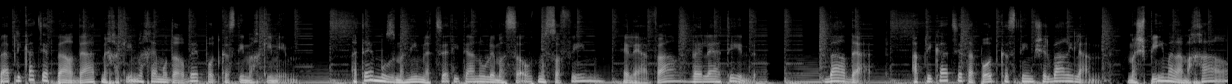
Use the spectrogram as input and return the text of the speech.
באפליקציית בר דעת מחכים לכם עוד הרבה פודקאסטים מחכימים. אתם מוזמנים לצאת איתנו למסעות נוספים אל העבר ואל העתיד. בר דעת, אפליקציית הפודקאסטים של בר אילן, משפיעים על המחר,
